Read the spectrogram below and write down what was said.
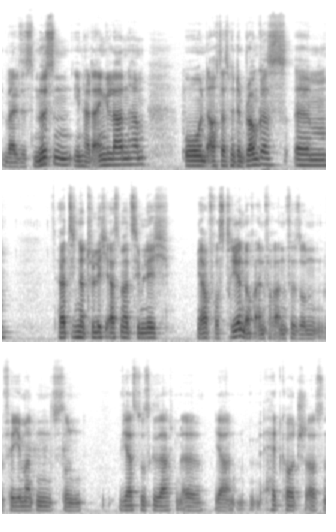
weil sie es müssen, ihn halt eingeladen haben. Und auch das mit den Broncos ähm, hört sich natürlich erstmal ziemlich ja, frustrierend auch einfach an für so ein, für jemanden, so ein, wie hast du es gesagt, äh, ja, Head Coach aus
